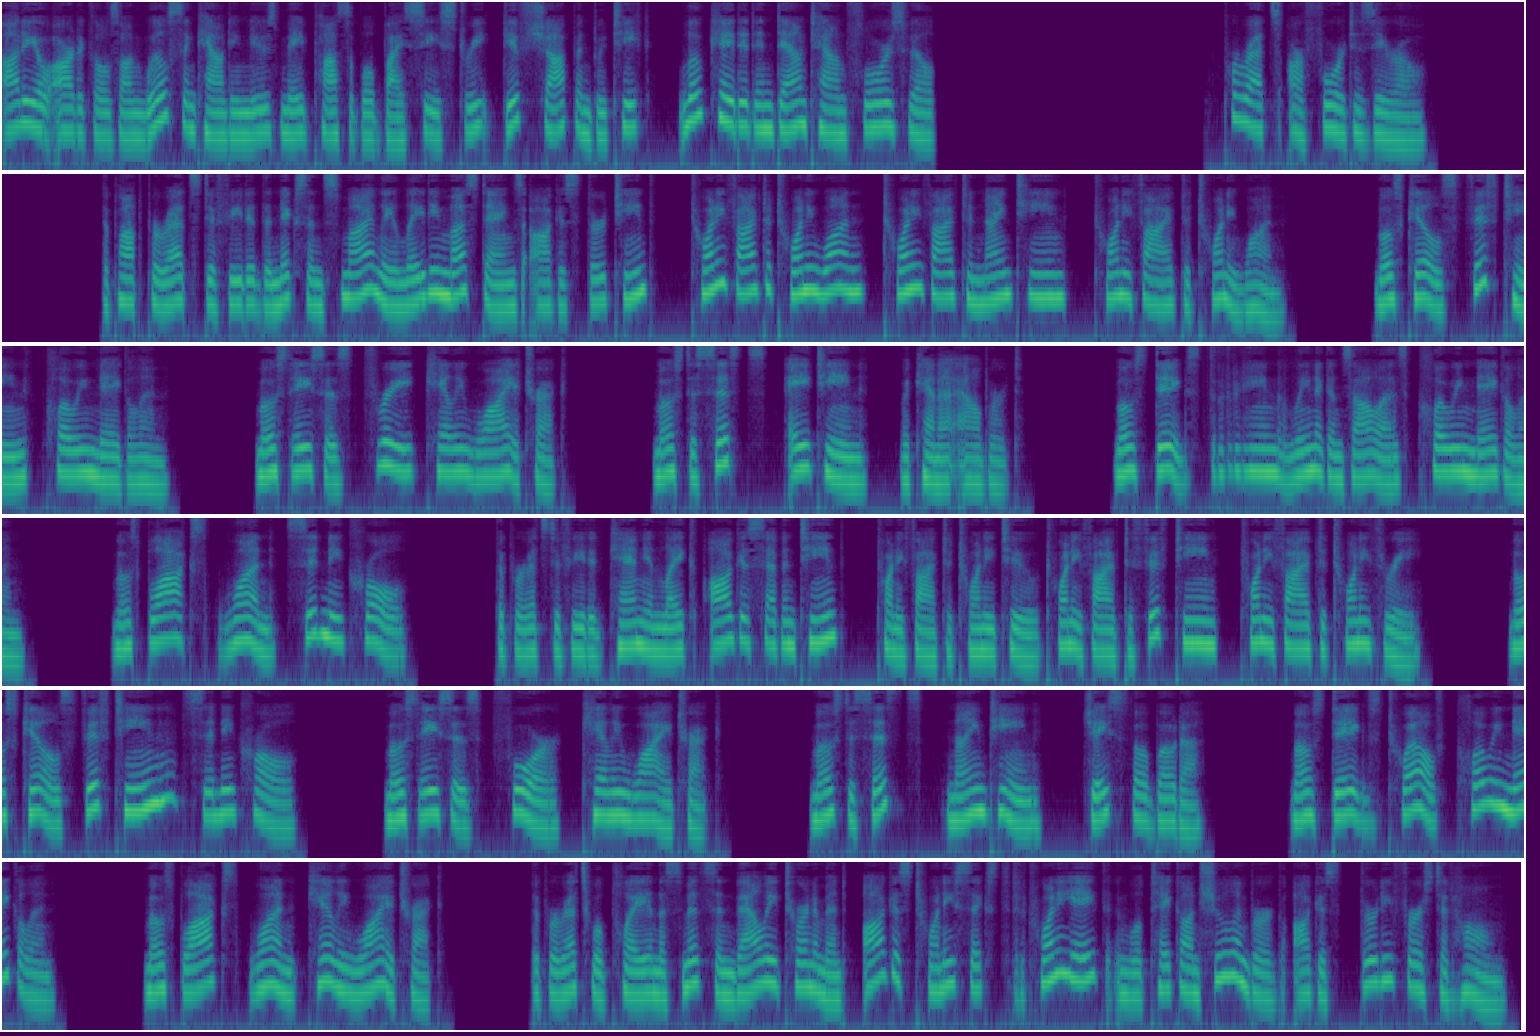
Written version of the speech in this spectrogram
Audio articles on Wilson County News made possible by C Street Gift Shop and Boutique, located in downtown Floresville. Pirettes are 4 to 0. The Poth Pirettes defeated the Nixon Smiley Lady Mustangs August 13, 25 to 21, 25 to 19, 25 to 21. Most kills 15, Chloe Nagelin. Most aces 3, Kaylee Wiatrek. Most assists 18, McKenna Albert. Most digs 13 Melina Gonzalez, Chloe Nagelin. Most blocks 1 Sydney Kroll. The Pirettes defeated Canyon Lake August 17, 25 to 22, 25 to 15, 25 to 23. Most kills 15 Sydney Kroll. Most aces 4 Kaylee Wiatrek. Most assists 19 Jace Svoboda. Most digs 12 Chloe Nagelin. Most blocks 1 Kaylee Wiatrek. The Pirettes will play in the Smithson Valley Tournament August 26th to 28th and will take on Schulenburg August 31st at home.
